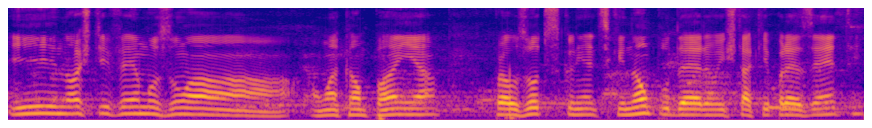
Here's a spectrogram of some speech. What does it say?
E nós tivemos uma, uma campanha para os outros clientes que não puderam estar aqui presente,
